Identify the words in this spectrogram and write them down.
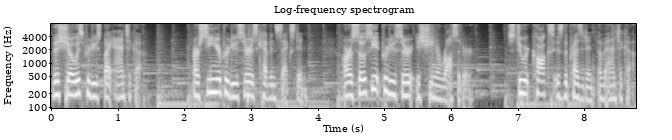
This show is produced by Antica. Our senior producer is Kevin Sexton. Our associate producer is Sheena Rossiter. Stuart Coxe is the president of Antica.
